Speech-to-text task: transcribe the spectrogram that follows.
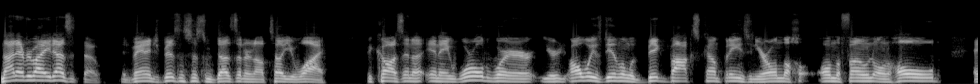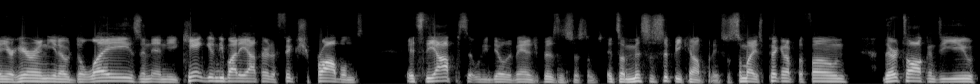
Not everybody does it though. Advantage Business System does it, and I'll tell you why. Because in a in a world where you're always dealing with big box companies and you're on the on the phone on hold and you're hearing you know delays and, and you can't get anybody out there to fix your problems, it's the opposite when you deal with Advantage Business Systems. It's a Mississippi company, so somebody's picking up the phone, they're talking to you,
